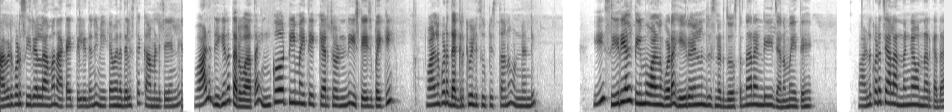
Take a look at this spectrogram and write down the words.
ఆవిడ కూడా సీరియల్లామా నాకైతే తెలియదండి మీకేమైనా తెలిస్తే కామెంట్ చేయండి. వాళ్ళు దిగిన తర్వాత ఇంకో టీం అయితే ఎక్కారు చూడండి ఈ స్టేజ్ పైకి. వాళ్ళని కూడా దగ్గరికి వెళ్ళి చూపిస్తాను. ఉండండి. ఈ సీరియల్ టీం వాళ్ళని కూడా హీరోయిన్లను చూసినట్టు చూస్తున్నారండి జనం అయితే వాళ్ళు కూడా చాలా అందంగా ఉన్నారు కదా.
